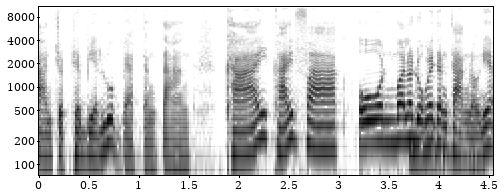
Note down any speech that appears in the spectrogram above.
การจดทะเบียนรูปแบบต่างๆ ขายขายฝากโอนมรดกอะไรต่างๆ เหล่านี้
